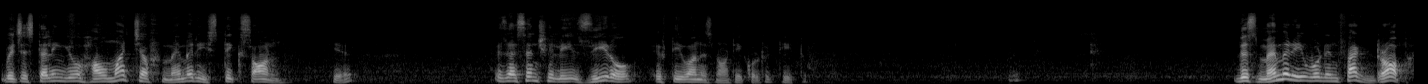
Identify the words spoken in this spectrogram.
which is telling you how much of memory sticks on here is essentially 0 if t1 is not equal to t2. This memory would in fact drop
